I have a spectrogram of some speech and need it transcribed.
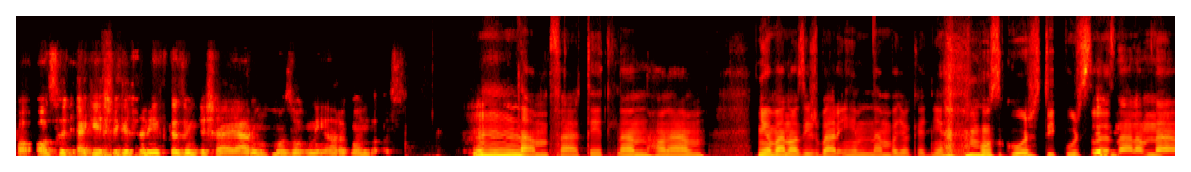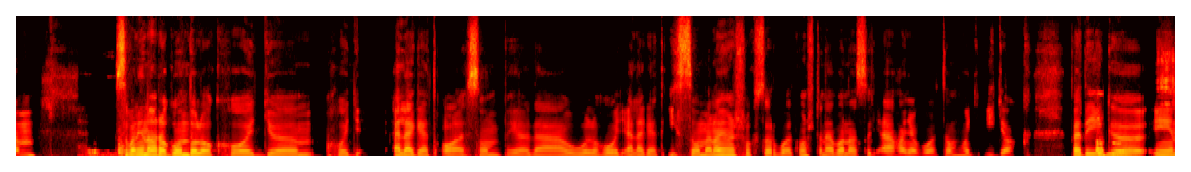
a, az, hogy egészségesen étkezünk és eljárunk mozogni, arra gondolsz? Nem feltétlen, hanem nyilván az is, bár én nem vagyok egy ilyen mozgós típus, szóval ez nálam nem. Szóval én arra gondolok, hogy, hogy eleget alszom például, hogy eleget iszom, mert nagyon sokszor volt mostanában az, hogy elhanyagoltam, hogy igyak. Pedig én,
